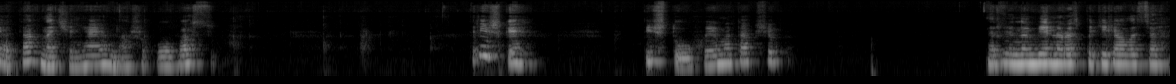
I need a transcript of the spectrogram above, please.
І отак начиняємо нашу ковбасу. Трішки підштовхуємо так, щоб рівномірно розподілялося.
